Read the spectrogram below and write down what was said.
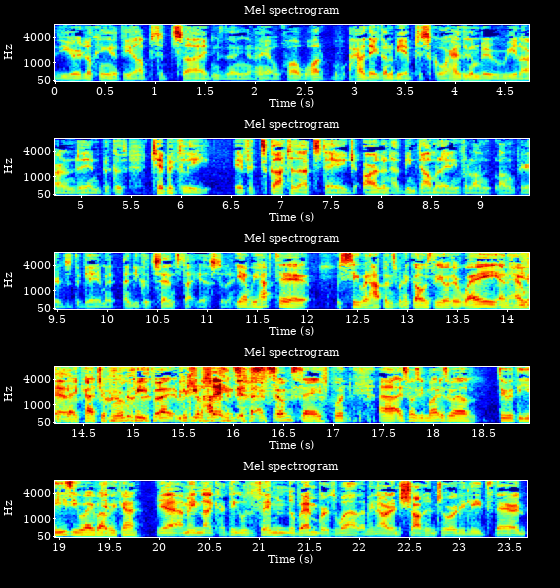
You're looking at the opposite side and thinking, oh, what, what, how are they going to be able to score? How are they going to be reel Ireland in? Because typically, if it's got to that stage, Ireland have been dominating for long, long periods of the game, and- and you could sense that yesterday. Yeah, we have to see what happens when it goes the other way and how we Yeah. play catch up rugby, but We which keep will happen saying at, this. at some stage. But uh, I suppose we might as well do it the easy way while we can. Yeah, I mean, like I think it was the same in November as well. I mean, Ireland shot into early leads there, and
